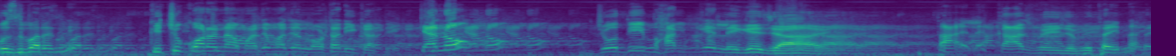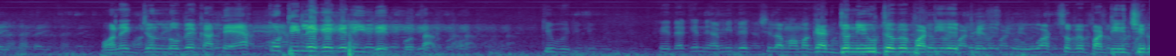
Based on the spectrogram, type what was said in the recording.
বুঝতে পারেন কিছু করে না, মাঝে মাঝে লটারি কাটে। কেন? যদি ভাগ্যে লেগে যায় তাহলে কাজ হয়ে যাবে, তাই না? অনেকজন লোভে কাটে, এক কোটি লেগে গেলেই দেখব তারপর। কি আমি দেখছিলাম, আমাকে একজন ইউটিউবে পাঠিয়ে ফেসবুক হোয়াটসঅ্যাপে পাঠিয়েছিল,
